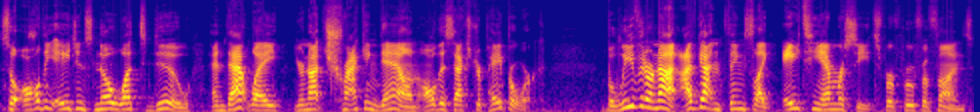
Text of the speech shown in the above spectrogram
so all the agents know what to do, and that way you're not tracking down all this extra paperwork. Believe it or not, I've gotten things like ATM receipts for proof of funds,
